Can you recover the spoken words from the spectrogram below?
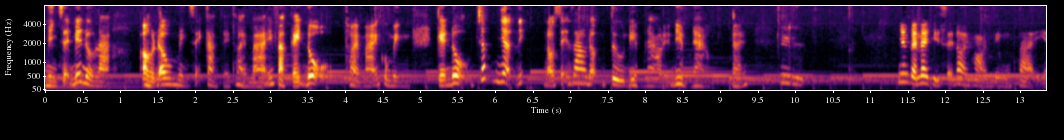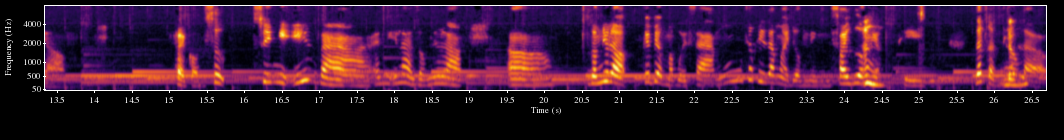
mình sẽ biết được là ở đâu mình sẽ cảm thấy thoải mái và cái độ thoải mái của mình cái độ chấp nhận ấy nó sẽ dao động từ điểm nào đến điểm nào. Đấy. Ừ. Nhưng cái này thì sẽ đòi hỏi mình phải uh, phải có sự suy nghĩ và em nghĩ là giống như là uh, giống như là cái việc mà buổi sáng trước khi ra ngoài đường mình soi gương ừ. thì rất cần thiết Đúng. là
